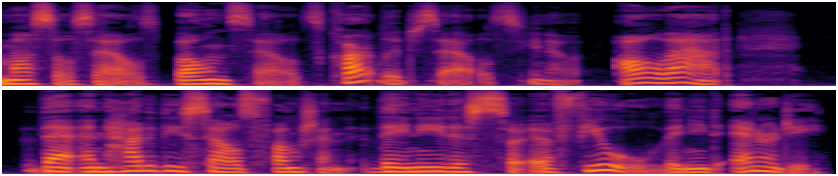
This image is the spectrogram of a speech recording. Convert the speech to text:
muscle cells, bone cells, cartilage cells, you know, all that, that and how do these cells function? They need a, a fuel, they need energy.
